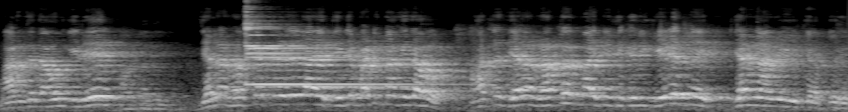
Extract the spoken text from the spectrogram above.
मार्ग जाऊन गेले ज्याला रस्ता कळलेला आहे त्याच्या पाठीमागे जावं. आता ज्याला रस्ताच माहिती ते कधी गेलेच नाही ज्यांना आम्ही विचारतो. हे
